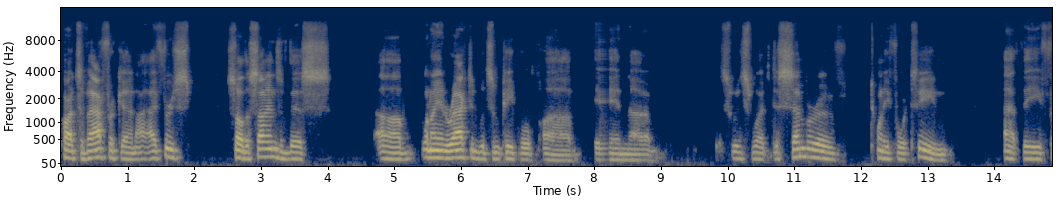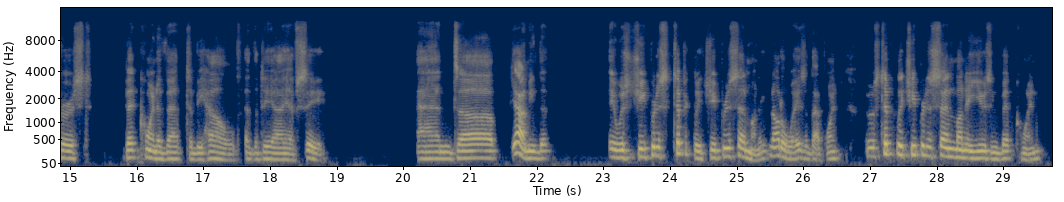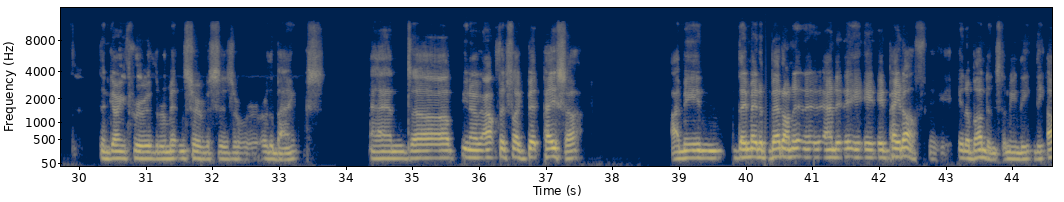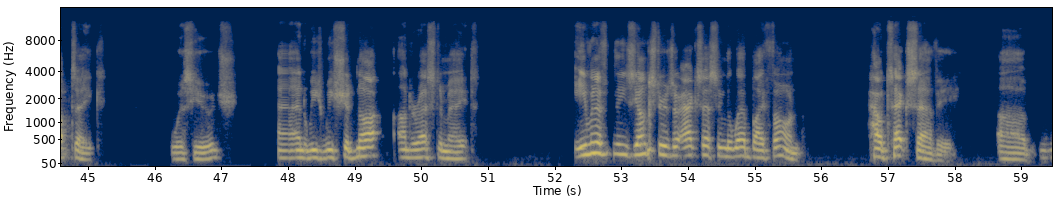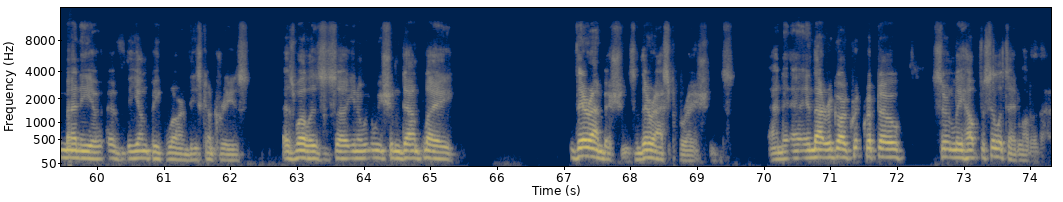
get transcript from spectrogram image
parts of Africa. And I, I first saw the signs of this uh, when I interacted with some people uh, in, uh, this was what, December of 2014 at the first Bitcoin event to be held at the DIFC. And uh, yeah, I mean, the, it was cheaper to typically cheaper to send money, not always at that point. It was typically cheaper to send money using Bitcoin than going through the remittance services or, or the banks. And uh, you know, outfits like BitPesa, I mean, they made a bet on it, and it, it, it paid off in abundance. I mean, the the uptake was huge, and we we should not underestimate even if these youngsters are accessing the web by phone, how tech savvy uh, many of, of, the young people are in these countries, as well as, uh, you know, we shouldn't downplay their ambitions and their aspirations. And in that regard, crypto certainly helped facilitate a lot of that.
